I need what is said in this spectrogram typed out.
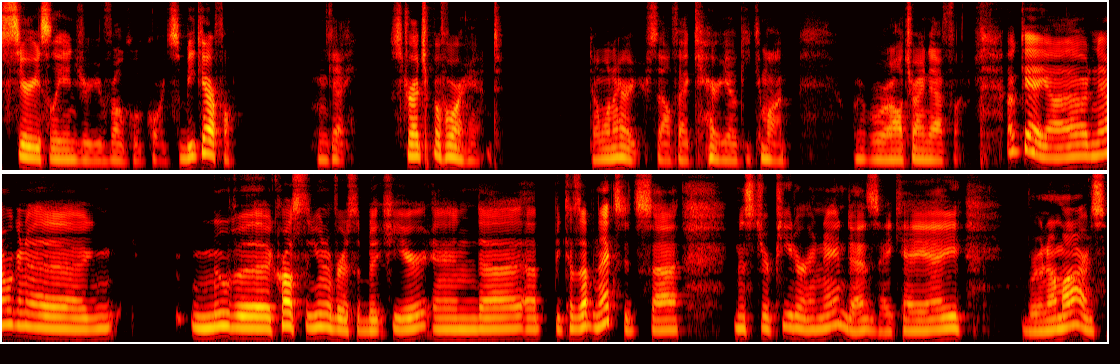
seriously injure your vocal cords. So be careful. Okay. Stretch beforehand. Don't want to hurt yourself at karaoke. Come on. We're all trying to have fun. Okay, uh, now we're going to move uh, across the universe a bit here. And uh, because up next it's uh, Mr. Peter Hernandez, aka Bruno Mars.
